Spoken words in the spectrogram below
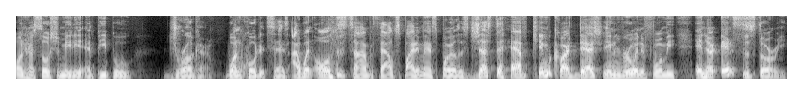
on her social media, and people drug her. One quote it says, "I went all this time without Spider-Man spoilers just to have Kim Kardashian ruin it for me in her Insta story."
